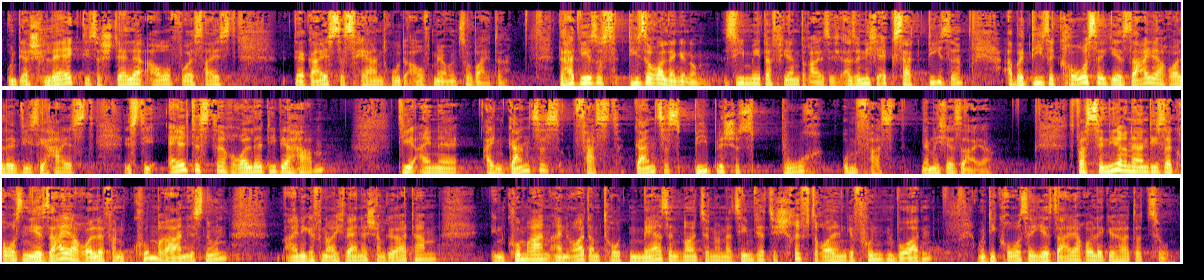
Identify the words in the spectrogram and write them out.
Und er schlägt diese Stelle auf, wo es heißt, der Geist des Herrn ruht auf mir und so weiter. Da hat Jesus diese Rolle genommen, 7,34 Meter. Also nicht exakt diese, aber diese große Jesaja-Rolle, wie sie heißt, ist die älteste Rolle, die wir haben, die eine, ein ganzes, fast ganzes biblisches Buch umfasst, nämlich Jesaja. Das Faszinierende an dieser großen Jesaja-Rolle von Qumran ist nun, einige von euch werden es schon gehört haben, in Qumran, ein Ort am Toten Meer, sind 1947 Schriftrollen gefunden worden und die große Jesaja-Rolle gehört dazu.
